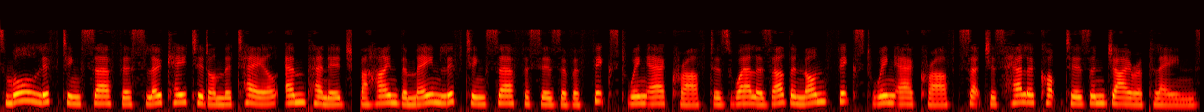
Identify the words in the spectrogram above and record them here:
small lifting surface located on the tail behind the main lifting surfaces of a fixed-wing aircraft as well as other non-fixed-wing aircraft such as helicopters and gyroplanes.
